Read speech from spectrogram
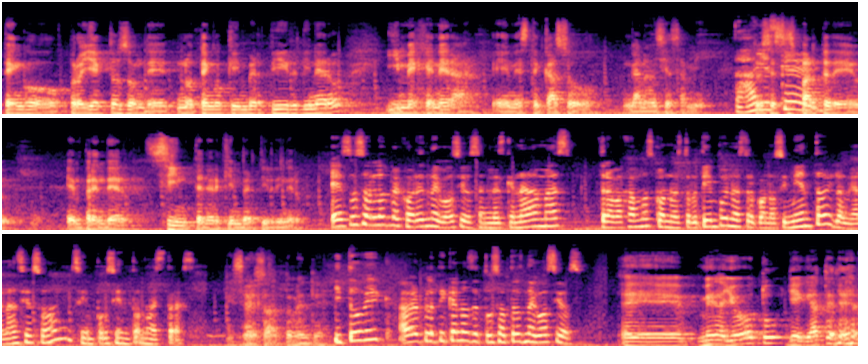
tengo proyectos donde no tengo que invertir dinero y me genera, en este caso, ganancias a mí. Entonces es, parte de emprender sin tener que invertir dinero. Esos son los mejores negocios en los que nada más trabajamos con nuestro tiempo y nuestro conocimiento y las ganancias son 100% nuestras. Exactamente. ¿Y tú, Vic? A ver, platícanos de tus otros negocios. Eh, mira, yo tú llegué a tener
